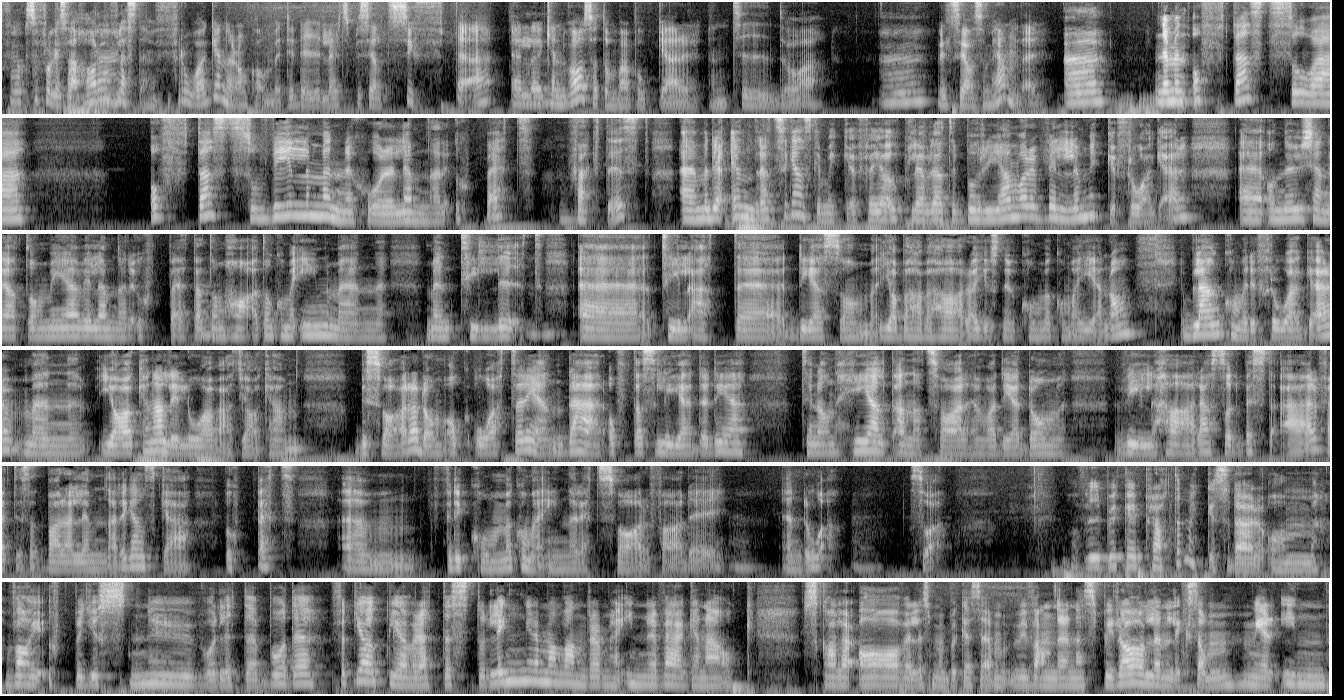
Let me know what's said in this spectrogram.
Får jag också fråga så här, har de flesta en fråga när de kommer till dig eller ett speciellt syfte? Eller kan det vara så att de bara bokar en tid och mm. vill se vad som händer? Uh, nej men oftast så uh, oftast så vill människor lämna det öppet. Mm. Faktiskt. Eh, men det har ändrat sig ganska mycket för jag upplevde att i början var det väldigt mycket frågor. Eh, och nu känner jag att de mer vill lämna det öppet. Att, mm. de, har, att de kommer in med en, med en tillit mm. eh, till att det som jag behöver höra just nu kommer komma igenom. Ibland kommer det frågor men jag kan aldrig lova att jag kan besvara dem. Och återigen, där oftast leder det till någon helt annat svar än vad det de vill höra. Så det bästa är faktiskt att bara lämna det ganska öppet. Um, för det kommer komma in rätt svar för dig mm. ändå. Mm. Så. Och vi brukar ju prata mycket sådär om vad är uppe just nu och lite både för att jag upplever att desto längre man vandrar de här inre vägarna och skalar av eller som jag brukar säga, vi vandrar den här spiralen liksom mer in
